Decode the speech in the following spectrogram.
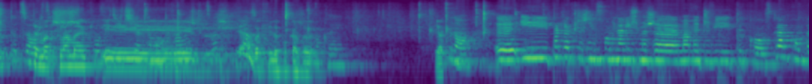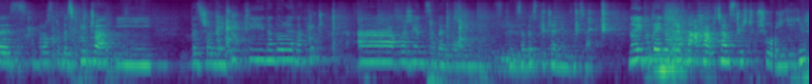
Także To co, temat chcesz klamek powiedzieć, i... jak zamontowałeś, czy coś? Ja za chwilę pokażę Okej. jak. No y, i tak jak wcześniej wspominaliśmy, że mamy drzwi tylko z klamką, bez, po prostu bez klucza i bez żadnej dziurki na dole na klucz, a w łazience będą z tym zabezpieczeniem WC. No i tutaj do drewna, aha, chciałam sobie jeszcze przyłożyć, widzisz?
